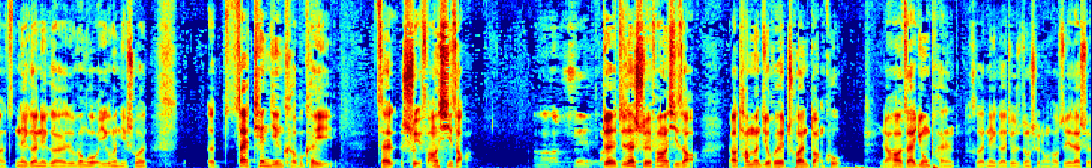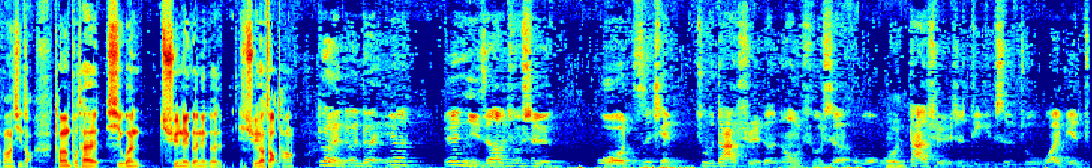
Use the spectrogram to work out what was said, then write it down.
呃，那个那个问过我一个问题，说，呃，在天津可不可以在水房洗澡？啊，水房对，就在水房洗澡，然后他们就会穿短裤，然后再用盆和那个就是用水龙头直接在水房洗澡，他们不太习惯去那个那个学校澡堂。对对对，因为因为你知道，就是我之前住大学的那种宿舍，我我大学是第一次住外边住宿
